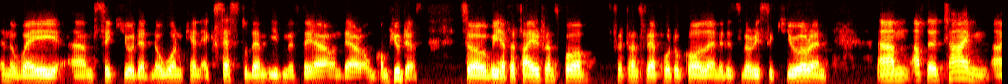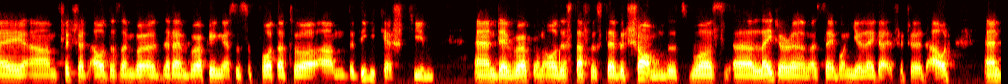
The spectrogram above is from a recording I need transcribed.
in a way um, secure that no one can access to them, even if they are on their own computers. So we have a file transfer transfer protocol, and it is very secure and um, after a time, I um, figured out that I'm, that I'm working as a supporter to um, the DigiCash team. And they worked on all this stuff with David Chaum. This was uh, later, uh, let's say one year later, I figured it out. And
